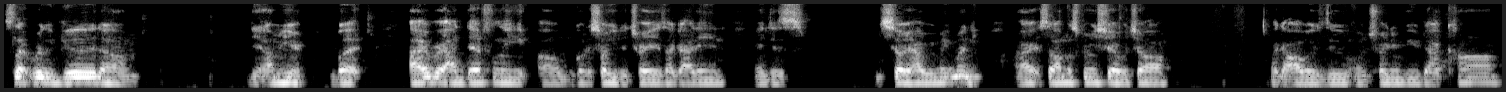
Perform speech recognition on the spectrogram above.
slept really good. Um, yeah, I'm here. But however, I definitely um going to show you the trades I got in and just show you how we make money. All right, so I'm gonna screen share with y'all like I always do on tradingview.com.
